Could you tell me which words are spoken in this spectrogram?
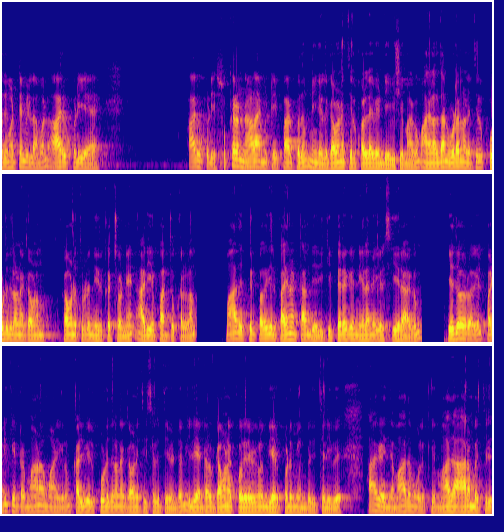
அது மட்டும் இல்லாமல் ஆறுக்குடிய ஆறுக்குடைய சுக்கரன் நாலாம் வீட்டை பார்ப்பதும் நீங்கள் கவனத்தில் கொள்ள வேண்டிய விஷயமாகும். அதனால்தான் உடல் நலத்தில் கூடுதலான கவனம் கவனத்துடன் இருக்கச் சொன்னேன். அதையே பார்த்துக்கொள்ளலாம் மாத பிற்பகுதியில் பதினெட்டாம் தேதிக்கு பிறகு நிலைமைகள் சீராகும். ஏதோ ஒரு வகையில் படிக்கின்ற மாணவ மாணவிகளும் கல்வியில் கூடுதலான கவனத்தை செலுத்த வேண்டும். இல்லை என்றால் கவனக்குதிரைகளும் ஏற்படும் என்பது தெளிவு. ஆக இந்த மாதம் உங்களுக்கு மாத ஆரம்பத்தில்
